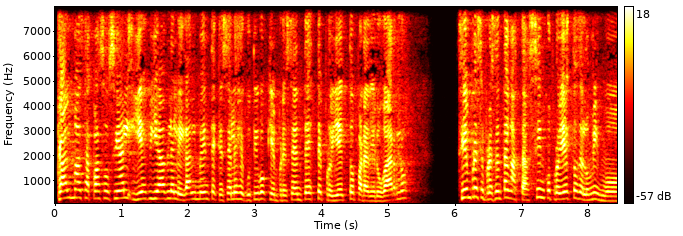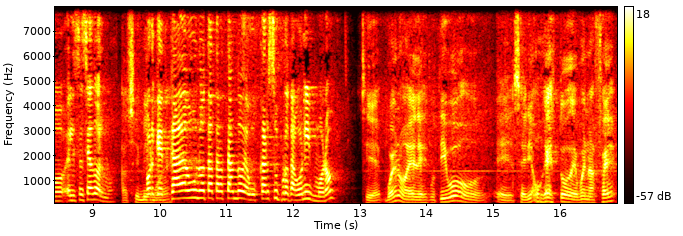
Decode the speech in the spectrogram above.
calma esa paz social y es viable legalmente que sea el Ejecutivo quien presente este proyecto para derogarlo? Siempre se presentan hasta cinco proyectos de lo mismo, el licenciado Olmo. Así mismo, Porque ¿eh? cada uno está tratando de buscar su protagonismo, ¿no? Sí, eh. bueno, el Ejecutivo eh, sería un gesto de buena fe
